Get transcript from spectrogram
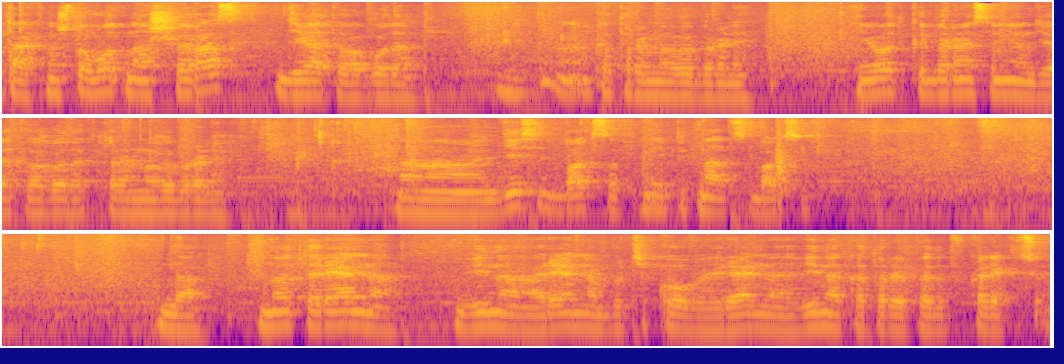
Так, ну что, вот наш Шираз 9 года, э, который мы выбрали. И вот Каберне Савиньон 9 года, который мы выбрали. А, 10 баксов и 15 баксов. Да, но это реально вина, реально бутиковые, реально вина, которые пойдут в коллекцию.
